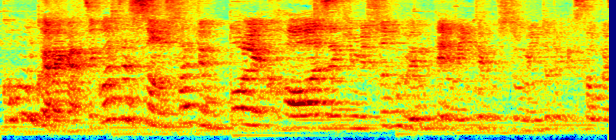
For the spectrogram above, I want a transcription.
Comunque ragazzi, queste sono state un po' le cose che mi sono venute in mente in questo momento perché stavo pensando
